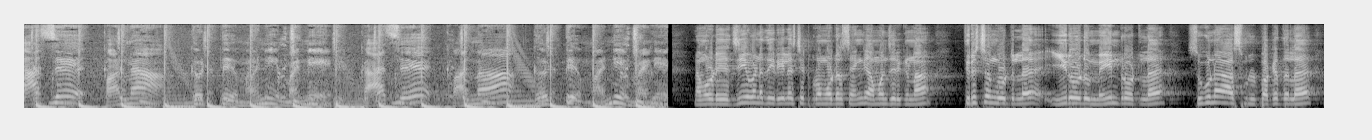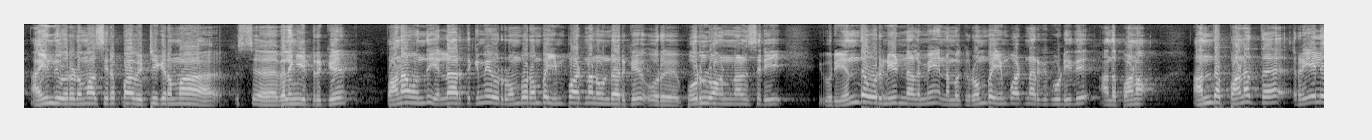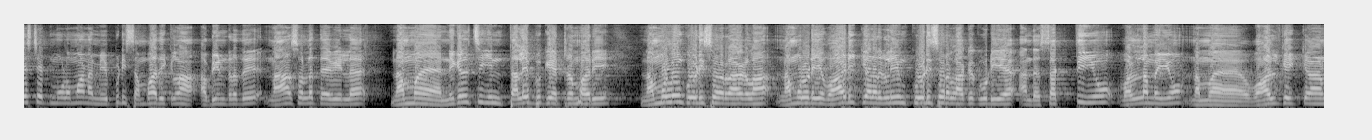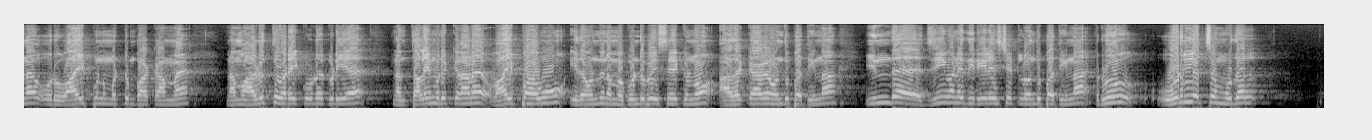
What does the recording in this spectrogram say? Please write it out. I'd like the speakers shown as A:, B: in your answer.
A: காசு பணம் கொட்டு மணி மணி. காசு பணம் கொட்டு மணி மணி.
B: நம்மளுடைய ஜீவனதி ரியல் எஸ்டேட் ப்ரொமோட்டர்ஸ் எங்கே அமைஞ்சிருக்குன்னா திருச்செங்கோட்டில் ஈரோடு மெயின் ரோட்டில் சுகுணா ஹாஸ்பிட்டல் பக்கத்தில் ஐந்து வருடமாக சிறப்பாக வெற்றிகரமாக விளங்கிட்டு இருக்கு பணம் வந்து எல்லாத்துக்குமே ஒரு ரொம்ப ரொம்ப இம்பார்ட்டண்டான ஒன்றா இருக்குது ஒரு பொருள் வாங்கினாலும் சரி ஒரு எந்த ஒரு நீடினாலுமே நமக்கு ரொம்ப இம்பார்ட்டண்டாக இருக்கக்கூடியது அந்த பணம். அந்த பணத்தை ரியல் எஸ்டேட் மூலமாக நம்ம எப்படி சம்பாதிக்கலாம் அப்படின்றது நான் சொல்ல தேவையில்லை. நம்ம நிகழ்ச்சியின் தலைப்புக்கு ஏற்ற மாதிரி நம்மளும் கோடீஸ்வரர் ஆகலாம் நம்மளுடைய வாடிக்கையாளர்களையும் கோடீஸ்வரர் ஆக்கக்கூடிய அந்த சக்தியும் வல்லமையும் நம்ம வாழ்க்கைக்கான ஒரு வாய்ப்புன்னு மட்டும் பார்க்காம நம்ம அடுத்து வரை கூடக்கூடிய நம் தலைமுறைக்கான வாய்ப்பாகவும் இதை வந்து நம்ம கொண்டு போய் சேர்க்கணும். அதற்காக வந்து பார்த்திங்கன்னா இந்த ஜீவநதி ரியல் எஸ்டேட்டில் வந்து பார்த்தீங்கன்னா ரூ ஒரு லட்சம் முதல்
